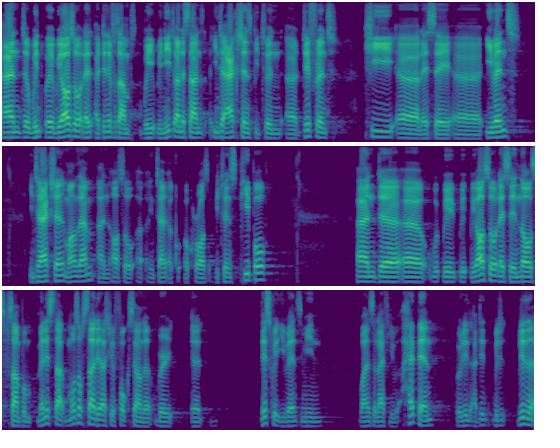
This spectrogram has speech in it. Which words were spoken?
And uh, we, we also identify some, we, we need to understand interactions between uh, different key, uh, let's say, uh, events, interaction among them, and also uh, across between people. And uh, we, we, we also, let's say, know, for example, many most of studies actually focus on the very discrete events, mean once a life event happened, we didn't, I didn't, we didn't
